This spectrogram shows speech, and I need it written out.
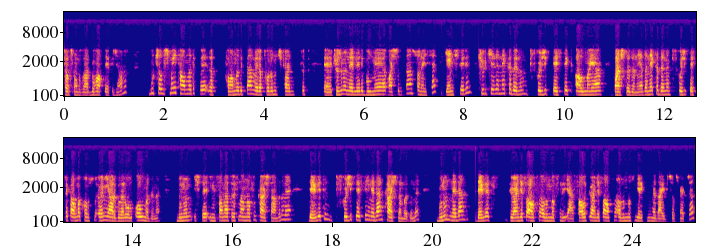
çalışmamız var bu hafta yapacağımız. Bu çalışmayı tamamladık ve tamamladıktan ve raporunu çıkartıp e, çözüm önerileri bulmaya başladıktan sonra ise gençlerin Türkiye'de ne kadarının psikolojik destek almaya başladığını ya da ne kadarının psikolojik destek alma konusunda ön yargıları ol, olmadığını, bunun işte insanlar tarafından nasıl karşılandığını ve devletin psikolojik desteği neden karşılamadığını, bunun neden devlet güvencesi altına alınmasını yani sağlık güvencesi altına alınması gerektiğine dair bir çalışma yapacağız.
